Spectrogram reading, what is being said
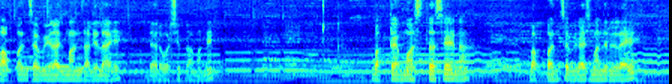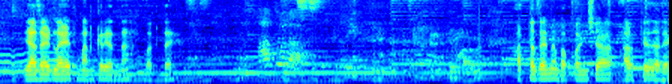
बाप्पांचं विराजमान झालेलं आहे दरवर्षीप्रमाणे. बघताय मस्त असे आहे ना. बाप्पांचं विराजमान झालेलं आहे. या साईडला आहेत मानकर यांना बघताय. आत्ताच आहे ना बाप्पांच्या आरत्या झाल्या.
